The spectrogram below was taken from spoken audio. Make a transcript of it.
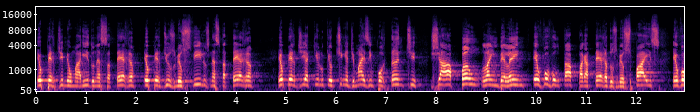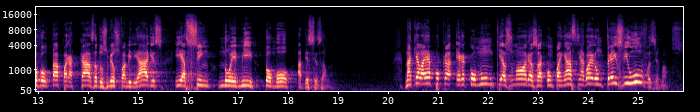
Eu perdi meu marido nessa terra, eu perdi os meus filhos nesta terra, eu perdi aquilo que eu tinha de mais importante. Já há pão lá em Belém, eu vou voltar para a terra dos meus pais, eu vou voltar para a casa dos meus familiares, e assim Noemi tomou a decisão. Naquela época era comum que as noras acompanhassem, agora eram três viúvas, irmãos.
